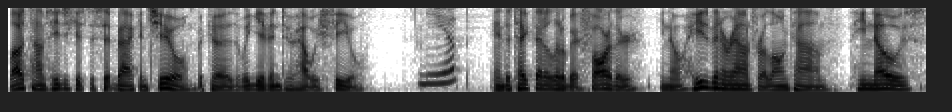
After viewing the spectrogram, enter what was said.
a lot of times he just gets to sit back and chill because we give into how we feel. Yep. And to take that a little bit farther, you know, he's been around for a long time. He knows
